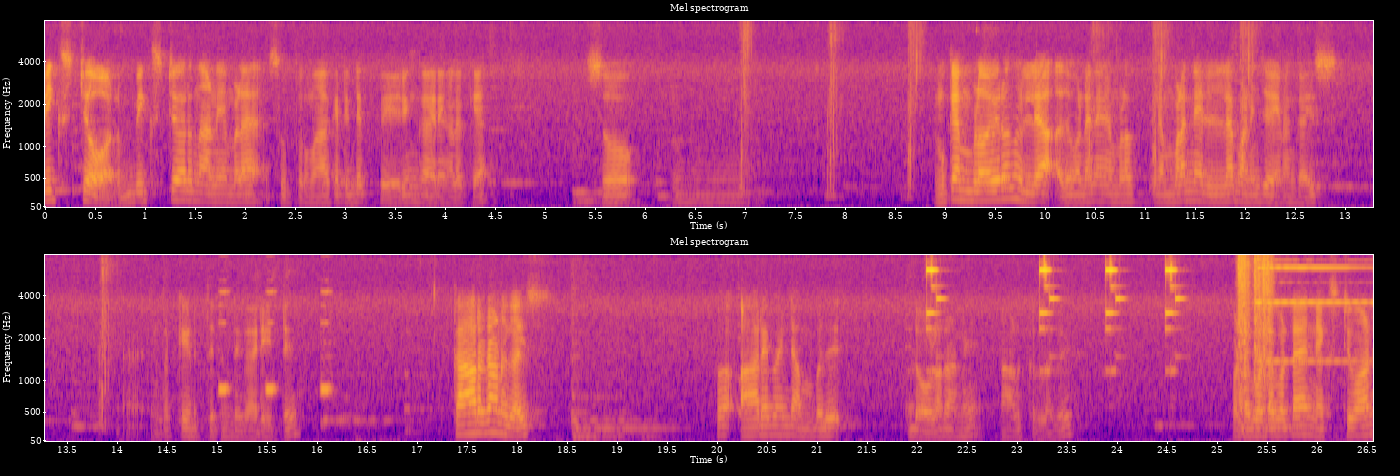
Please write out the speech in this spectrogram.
ബിഗ് സ്റ്റോർ ബിഗ് സ്റ്റോർ എന്നാണ് നമ്മളെ സൂപ്പർ മാർക്കറ്റിന്റെ പേരും കാര്യങ്ങളൊക്കെ. സോ നമുക്ക് എംപ്ലോയറൊന്നും ഇല്ല. അതുകൊണ്ട് തന്നെ നമ്മളെ നമ്മൾ തന്നെ എല്ലാ പണിയും ചെയ്യണം ഗൈസ് എന്തൊക്കെ എടുത്തിട്ടുണ്ട് കാര്യമായിട്ട്? കാർഡാണ് ഗൈസ് ഇപ്പോൾ ആറ് പോയിന്റ് അമ്പത് ഡോളറാണ് ആൾക്കുള്ളത്. പൊട്ടെ പൊട്ടെ പൊട്ടെ നെക്സ്റ്റ് വൺ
